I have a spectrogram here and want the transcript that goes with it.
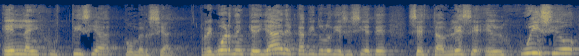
en la injusticia comercial. Recuerden que ya en el capítulo 17 se establece el juicio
